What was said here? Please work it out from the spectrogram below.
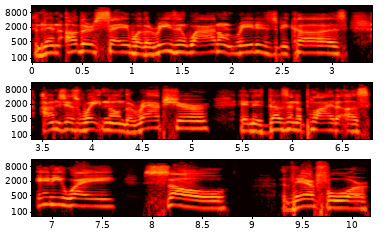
And then others say, well, the reason why I don't read it is because I'm just waiting on the rapture and it doesn't apply to us anyway. So, therefore,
